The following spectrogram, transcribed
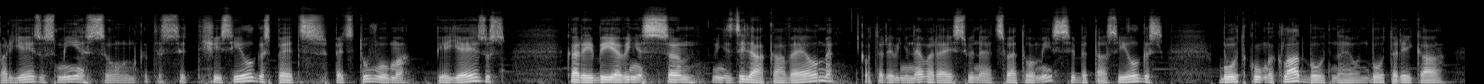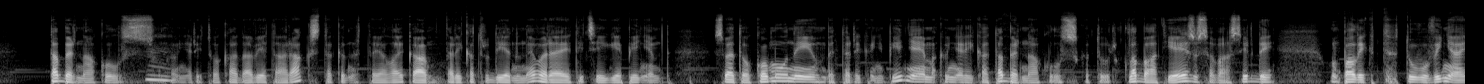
par Jēzus miesu un ka tas ir šīs ilgas pēc, pēc tuvuma pie Jēzus, ka arī bija viņas, um, viņas dziļākā vēlme, kaut arī viņa nevarēja svinēt svēto misi, bet tās ilgas būt kunga klātbūtnē un būt arī kā tabernākuls, mm. viņa arī to kādā vietā raksta, ka tajā laikā arī katru dienu nevarēja ticīgie pieņemt svēto komuniju, bet arī, ka viņi pieņēma, ka viņi arī kā tabernākuls, ka tur glabāt Jēzu savā sirdī un palikt tuvu viņai,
